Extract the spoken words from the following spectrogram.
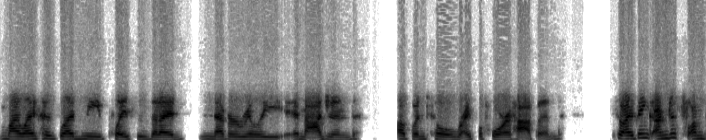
my life has led me places that I'd never really imagined up until right before it happened so I think I'm just I'm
